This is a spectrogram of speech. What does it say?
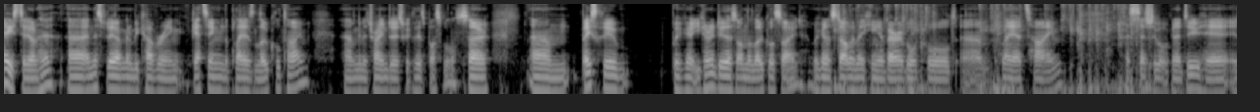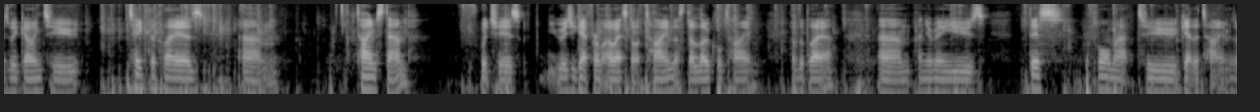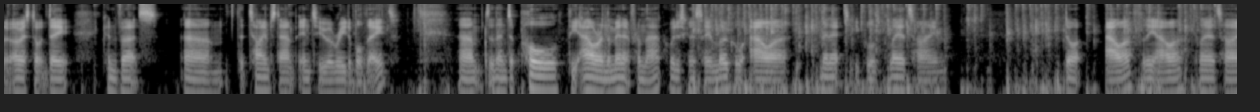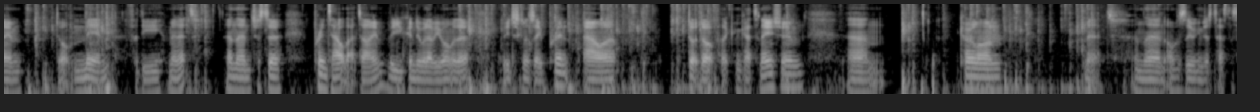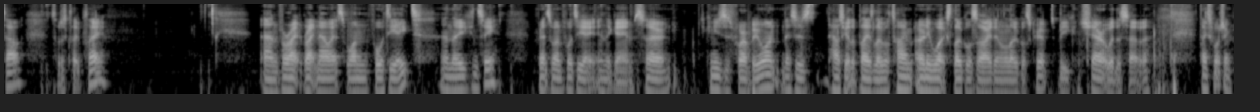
Hey, SteadyOn here. Uh, in this video, I'm going to be covering getting the player's local time. I'm going to try and do it as quickly as possible. So, um, basically, we're going you can only do this on the local side. We're going to start by making a variable called um, player time. Essentially, what we're going to do here is we're going to take the player's um, timestamp, which is which you get from os.time. That's the local time of the player, um, and you're going to use this format to get the time. So os.date converts um, the timestamp into a readable date. Um, so then to pull the hour and the minute from that, we're just going to say local hour minute equals player time dot hour for the hour, player time dot min for the minute, and then just to print out that time, but you can do whatever you want with it. We're just going to say print hour dot dot for the concatenation, um, colon minute, and then obviously we can just test this out. So just click play, and for right right now it's 148, and there you can see prints 148 in the game. So you can use this wherever you want. This is how to get the player's local time. Only works local side in a local script, but you can share it with the server. Thanks for watching.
